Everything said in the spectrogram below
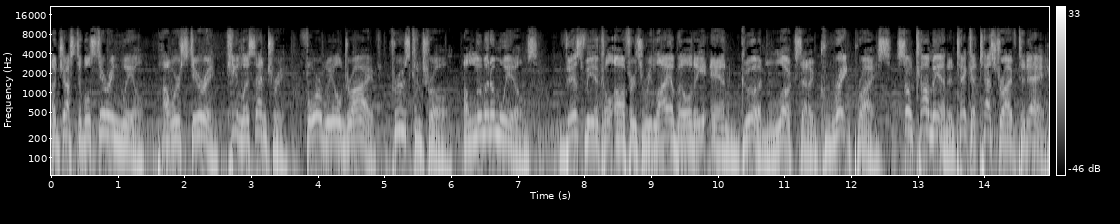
adjustable steering wheel, power steering, keyless entry, four-wheel drive, cruise control, aluminum wheels. This vehicle offers reliability and good looks at a great price. So come in and take a test drive today.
